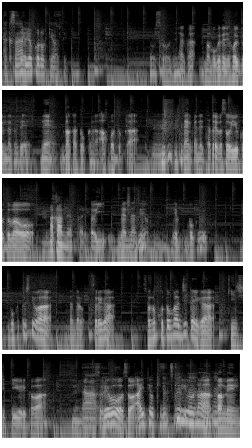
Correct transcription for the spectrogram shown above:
たくさんあるよ、コロッケはって。そうそう。で、なんか、まあ僕たち保育の中で、ね、バカとかアホとか、うんなんかね、例えばそういう言葉を、あかんの、やっぱり。そういななんていうの？んで、僕、僕としては、なんだろう、それが、その言葉自体が禁止っていうよりかは、それを、そう、相手を傷つけるようなうん。うん。うん。うん。場面、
